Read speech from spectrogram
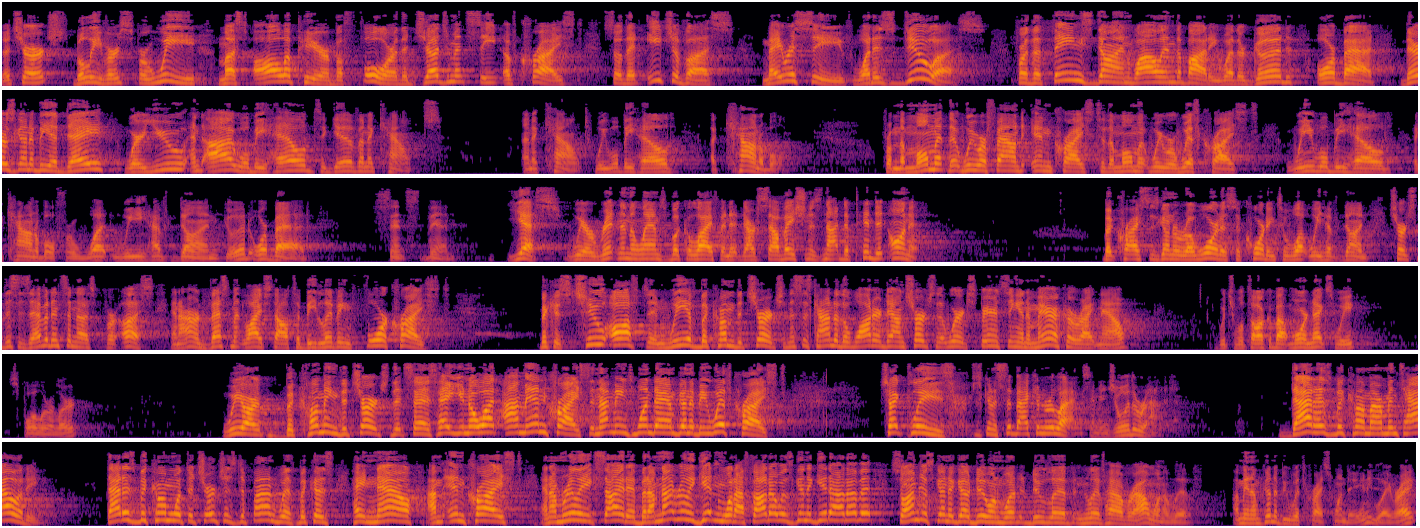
The church, believers, for we must all appear before the judgment seat of Christ so that each of us may receive what is due us for the things done while in the body, whether good or bad. There's going to be a day where you and I will be held to give an account an account. We will be held accountable. From the moment that we were found in Christ to the moment we were with Christ, we will be held accountable for what we have done, good or bad, since then. Yes, we are written in the Lamb's Book of Life, and it, our salvation is not dependent on it. But Christ is going to reward us according to what we have done. Church, this is evidence in us for us and our investment lifestyle to be living for Christ because too often we have become the church, and this is kind of the watered down church that we're experiencing in America right now, which we'll talk about more next week. Spoiler alert. We are becoming the church that says, hey, you know what? I'm in Christ, and that means one day I'm going to be with Christ. Check, please. I'm just going to sit back and relax and enjoy the ride. That has become our mentality. That has become what the church is defined with because, hey, now I'm in Christ and I'm really excited, but I'm not really getting what I thought I was going to get out of it. So I'm just going to go doing what do live and live however I want to live. I mean, I'm going to be with Christ one day anyway, right?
